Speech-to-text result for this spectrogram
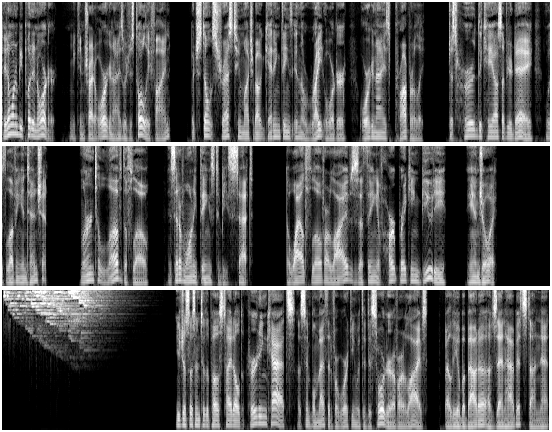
They don't want to be put in order. You can try to organize, which is totally fine, but just don't stress too much about getting things in the right order, organized properly. Just herd the chaos of your day with loving intention. Learn to love the flow instead of wanting things to be set. The wild flow of our lives is a thing of heartbreaking beauty and joy. You just listened to the post titled Herding Cats, a simple method for working with the disorder of our lives by Leo Babauta of ZenHabits.net.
